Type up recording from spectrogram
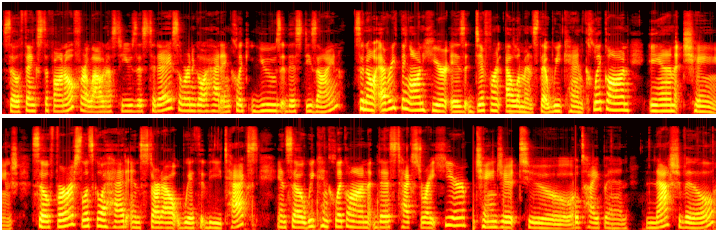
So thanks Stefano for allowing us to use this today. So we're going to go ahead and click use this design. So now everything on here is different elements that we can click on and change. So first, let's go ahead and start out with the text. And so we can click on this text right here, change it to, we'll type in Nashville.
